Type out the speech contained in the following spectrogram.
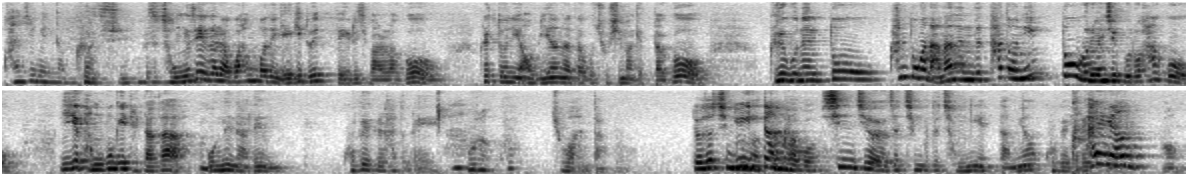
관심이 있나 보다. 그렇지. 그래서 정색을 하고 한 번은 얘기도 했대. 이러지 말라고. 그랬더니 어, 미안하다고 조심하겠다고. 그리고는 또 한동안 안 하는 듯 하더니 또 그런 식으로 하고 이게 반복이 되다가 어느 날은 고백을 하더래. 뭐라고? 좋아한다고. 있다며. 어떡하고 심지어 여자친구도 정리했다며 고백을 그 했대. 8년? 어.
